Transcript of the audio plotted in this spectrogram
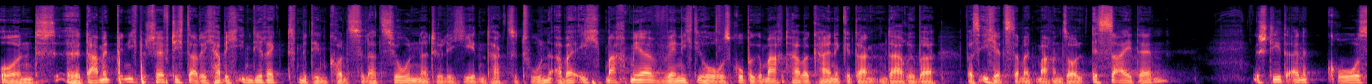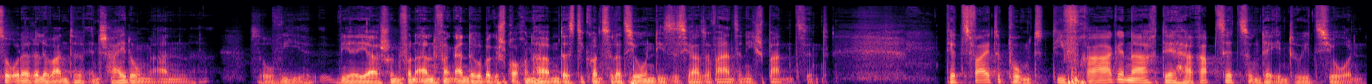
und äh, damit bin ich beschäftigt. Dadurch habe ich indirekt mit den Konstellationen natürlich jeden Tag zu tun. Aber ich mache mir, wenn ich die Horoskope gemacht habe, keine Gedanken darüber, was ich jetzt damit machen soll. Es sei denn, es steht eine große oder relevante Entscheidung an. So wie wir ja schon von Anfang an darüber gesprochen haben, dass die Konstellationen dieses Jahr so wahnsinnig spannend sind. Der zweite Punkt, die Frage nach der Herabsetzung der Intuition.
